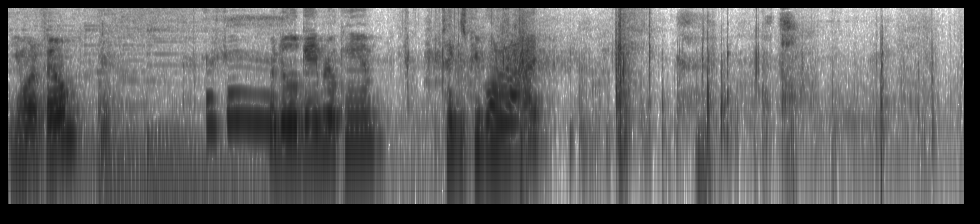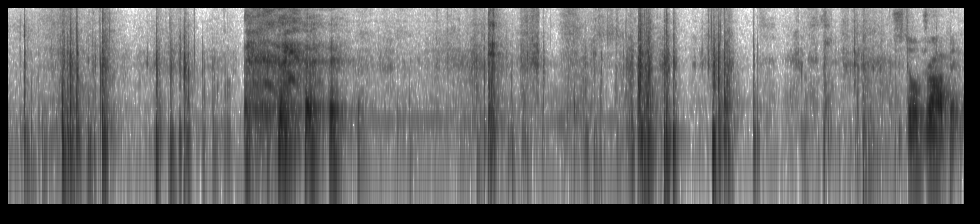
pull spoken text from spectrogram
You want to film? Want to do a little Gabriel cam? Take these people on a ride? Don't drop it.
